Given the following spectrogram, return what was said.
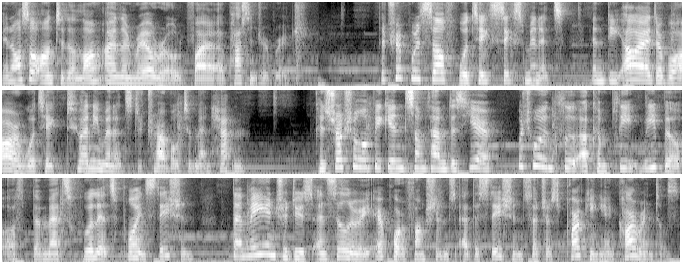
and also onto the Long Island Railroad via a passenger bridge. The trip itself will take 6 minutes, and the LIRR will take 20 minutes to travel to Manhattan. Construction will begin sometime this year, which will include a complete rebuild of the Mets-Willets Point station that may introduce ancillary airport functions at the station such as parking and car rentals,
